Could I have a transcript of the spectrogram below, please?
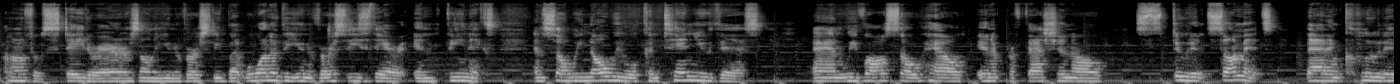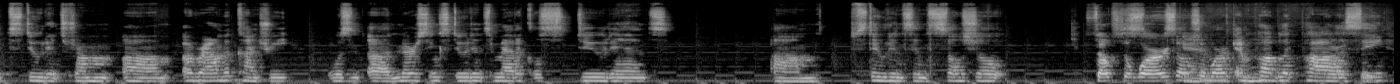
I don't know if it was State or Arizona University, but one of the universities there in Phoenix. And so we know we will continue this. And we've also held interprofessional student summits that included students from um, around the country. It was uh, nursing students, medical students, um, students in social social work, social and, work, and mm-hmm. public policy.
